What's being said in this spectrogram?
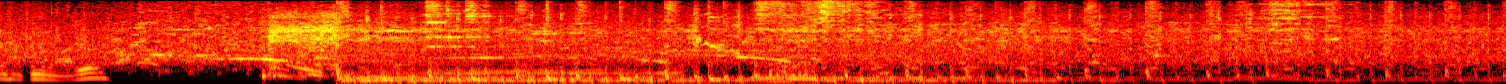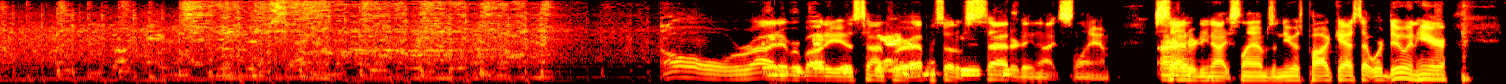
What happened to the audio? All right, everybody. It's time for an episode of Saturday Night Slam. Saturday Night Slam's the newest podcast that we're doing here.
